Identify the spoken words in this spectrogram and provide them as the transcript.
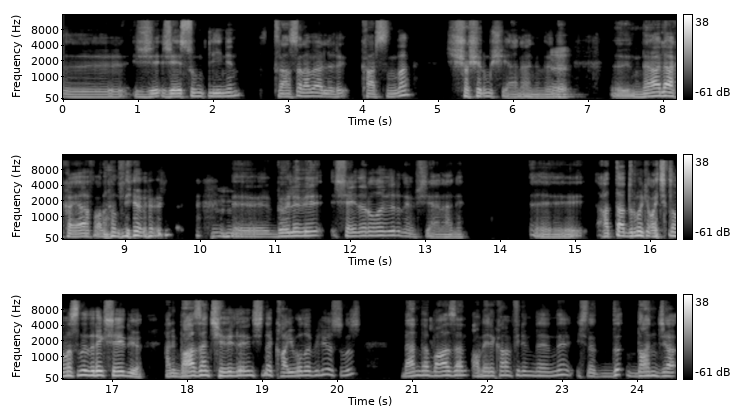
e, J- Jae-Sung Lee'nin transfer haberleri karşısında şaşırmış yani hani böyle Evet. e, ne alaka ya falan diye böyle, e, böyle bir şeyler olabilir demiş yani hani. E, hatta dur bakayım açıklamasında direkt şey diyor. Hani bazen çevirilerin içinde kaybolabiliyorsunuz. Ben de bazen Amerikan filmlerini işte D- Danca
